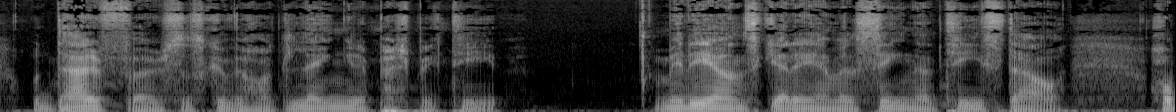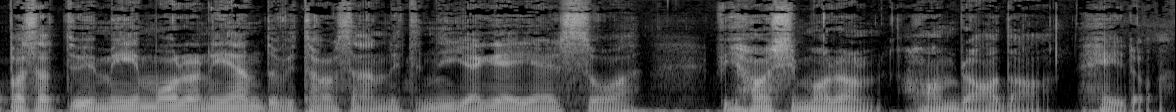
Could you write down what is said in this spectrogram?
Och därför så ska vi ha ett längre perspektiv. Med det önskar jag dig en välsignad tisdag och hoppas att du är med imorgon igen då vi tar oss an lite nya grejer. Så vi hörs imorgon. Ha en bra dag. Hej då.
